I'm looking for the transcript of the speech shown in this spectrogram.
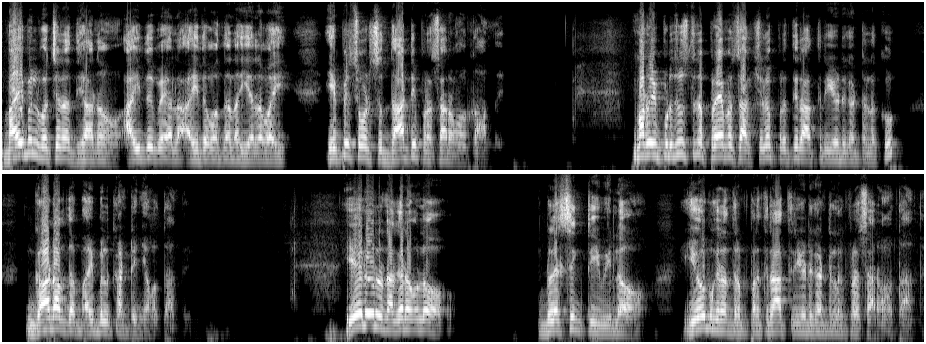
బైబిల్ వచ్చిన ధ్యానం ఐదు వేల ఐదు వందల ఇరవై ఎపిసోడ్స్ దాటి ప్రసారం అవుతోంది మనం ఇప్పుడు చూస్తున్న ప్రేమ సాక్షిలో ప్రతి రాత్రి ఏడు గంటలకు God of the Bible continue అవుతుంది ఏలూరు నగరంలో బ్లెస్సింగ్ టీవీలో యోబు గ్రంథం ప్రతి రాత్రి ఏడు గంటలకు ప్రసారం అవుతుంది.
